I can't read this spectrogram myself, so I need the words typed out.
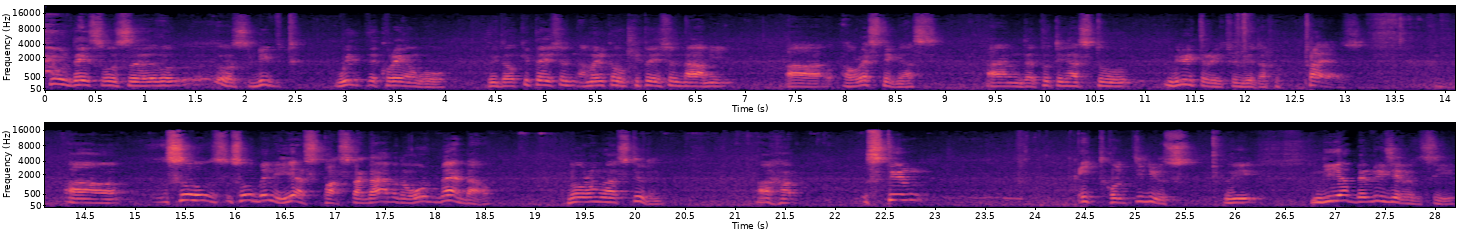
school days was uh, was lived with the Korean War, with the occupation, American occupation army uh, arresting us and putting us to military tribunal trials. Uh, so so many years passed, and I'm an old man now, no longer a student. Uh, still, it continues. The near belligerency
